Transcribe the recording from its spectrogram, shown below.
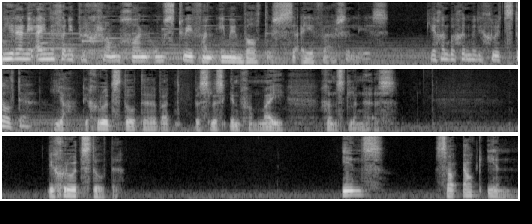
En hier aan die einde van die program gaan ons twee van MM Walters se eie verse lees. Jy gaan begin met die groot stilte. Ja, die groot stilte wat beslis een van my gunstelinge is. Die groot stilte. Eens sal elkeen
